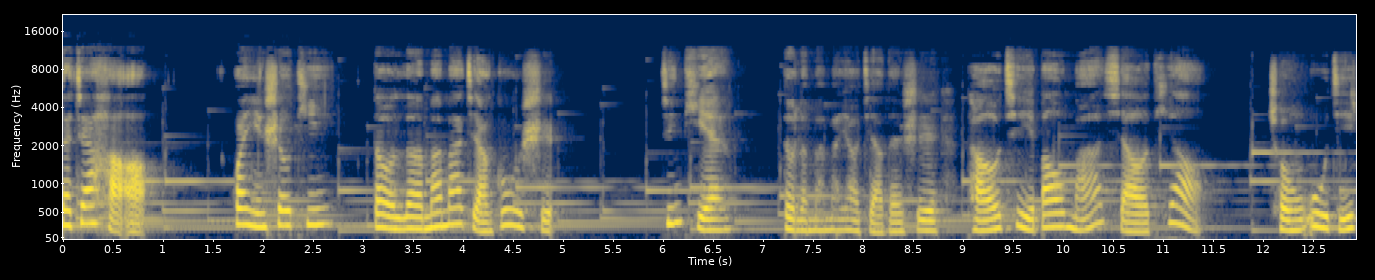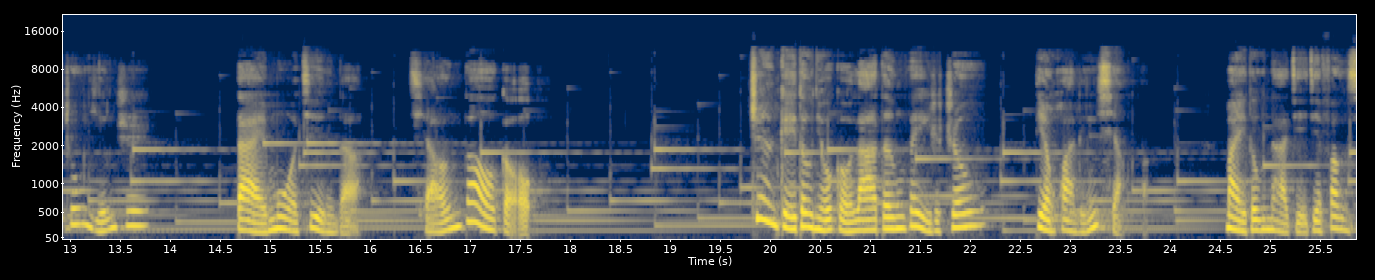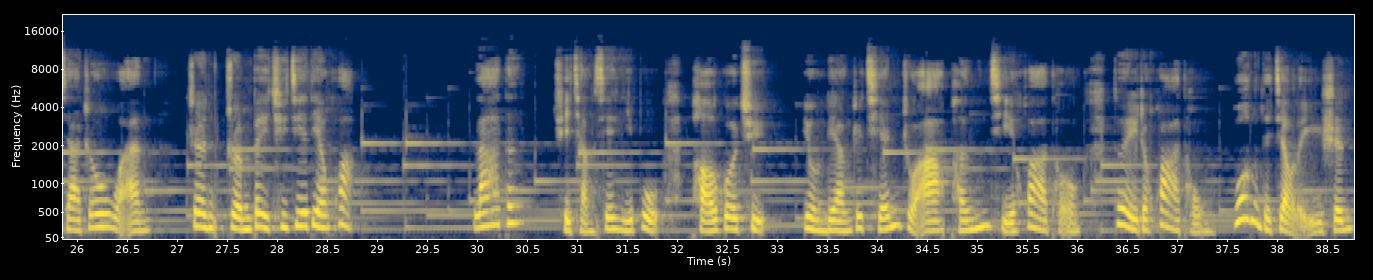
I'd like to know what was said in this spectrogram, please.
大家好，欢迎收听逗乐妈妈讲故事。今天逗乐妈妈要讲的是《淘气包马小跳宠物集中营之戴墨镜的强盗狗》。正给斗牛狗拉登喂着粥，电话铃响了。麦冬娜姐姐放下粥碗，正准备去接电话。拉登却抢先一步跑过去，用两只前爪捧起话筒，对着话筒“汪”的叫了一声，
